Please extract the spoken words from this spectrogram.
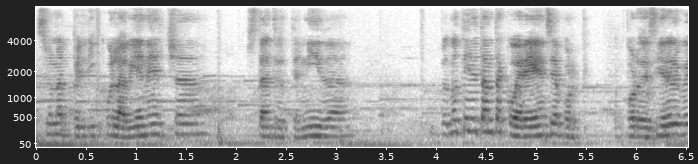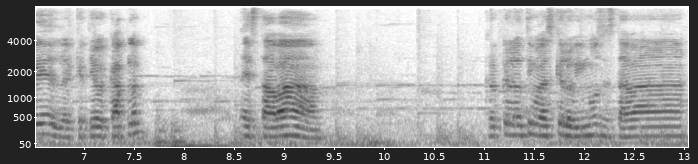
es una película bien hecha, está entretenida. Pues no tiene tanta coherencia, por, por decir el güey, el, el que te digo, Kaplan, estaba. Creo que la última vez que lo vimos estaba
